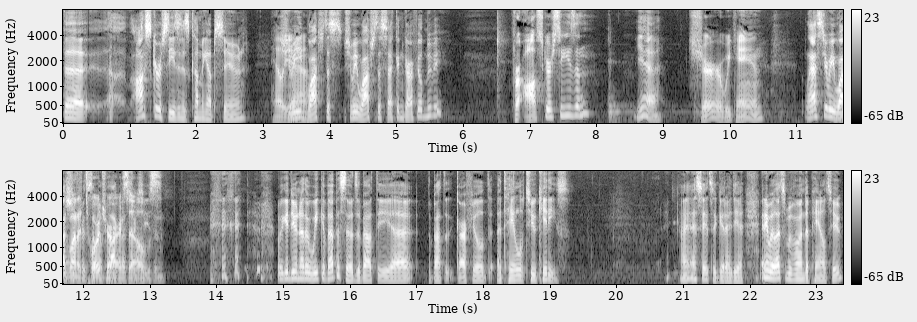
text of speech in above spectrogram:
the uh, Oscar season is coming up soon. Hell should yeah! we watch this? Should we watch the second Garfield movie? For Oscar season? Yeah. Sure, we can. Last year we watched. We wanna for the torture blockbuster ourselves. season. we could do another week of episodes about the uh, about the Garfield: A Tale of Two Kitties. I, I say it's a good idea. Anyway, let's move on to panel two.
